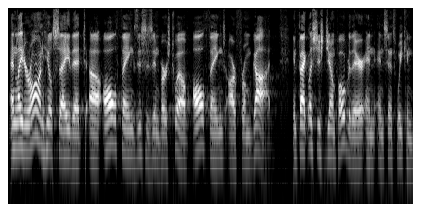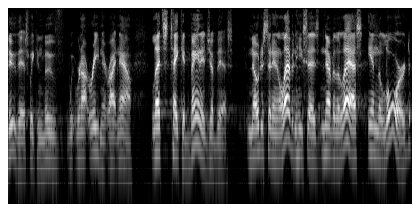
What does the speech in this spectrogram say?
And later on, he'll say that uh, all things, this is in verse 12, all things are from God. In fact, let's just jump over there, and, and since we can do this, we can move, we're not reading it right now. Let's take advantage of this notice that in 11 he says, Nevertheless, in the Lord,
